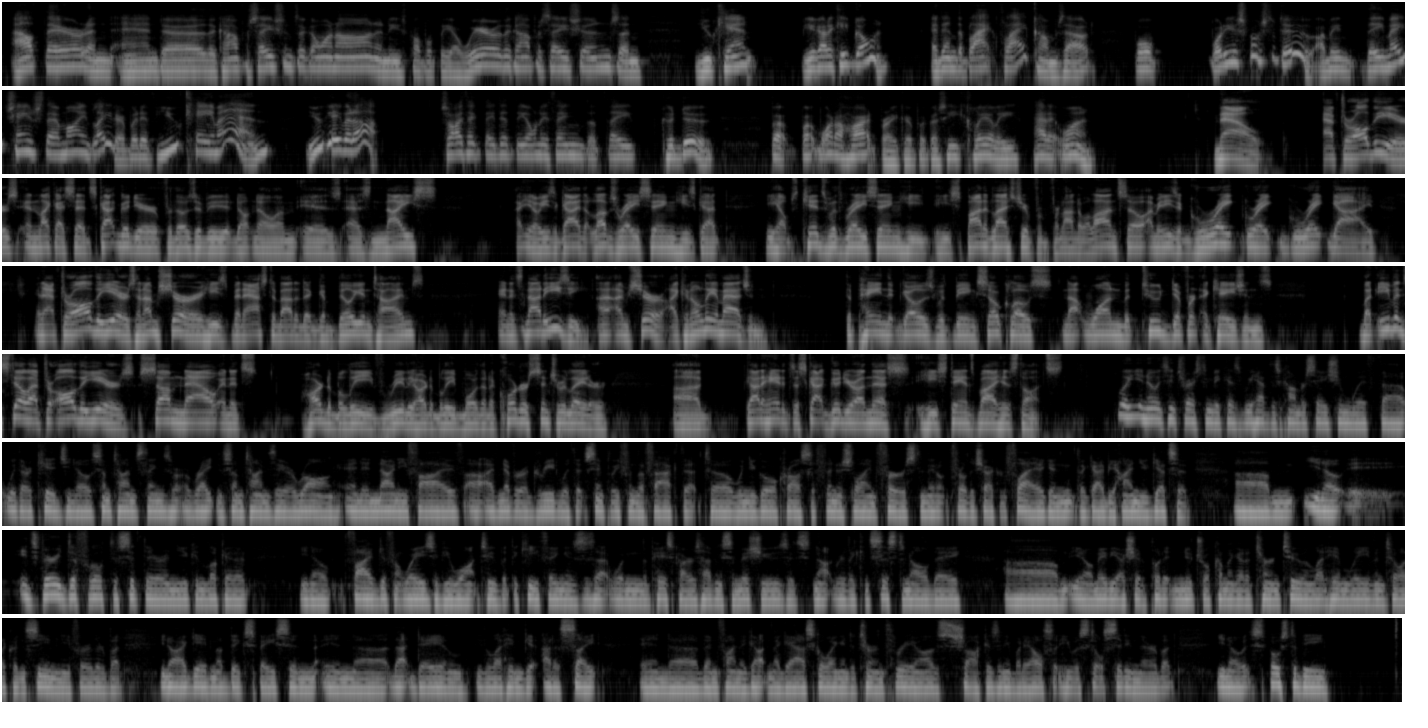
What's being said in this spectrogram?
out there, and and uh, the conversations are going on, and he's probably aware of the conversations, and you can't, you got to keep going. And then the black flag comes out. Well, what are you supposed to do? I mean, they may change their mind later, but if you came in, you gave it up. So I think they did the only thing that they could do. But but what a heartbreaker because he clearly had it won. Now, after all the years, and like I said, Scott Goodyear, for those of you that don't know him, is as nice. uh, You know, he's a guy that loves racing. He's got he helps kids with racing. He he spotted last year from Fernando Alonso. I mean, he's a great, great, great guy. And after all the years, and I'm sure he's been asked about it a gabillion times, and it's not easy. I, I'm sure. I can only imagine the pain that goes with being so close, not one but two different occasions. But even still, after all the years, some now, and it's hard to believe, really hard to believe, more than a quarter century later, uh, got to hand it to Scott Goodyear on this. He stands by his thoughts. Well, you know, it's interesting because we have this conversation with uh, with our kids. You know, sometimes things are right and sometimes they are wrong. And in '95, uh, I've never agreed with it simply from the fact that uh, when you go across the finish line first and they don't throw the checkered flag and the guy behind you gets it, um, you know, it, it's very difficult to sit there and you can look at it. You know, five different ways if you want to, but the key thing is, is that when the pace car is having some issues, it's not really consistent all day. Um, you know, maybe I should have put it in neutral coming out of turn two and let him leave until I couldn't see him any further. But you know, I gave him a big space in in uh, that day and you know, let him get out of sight. And uh, then finally got in the gas going into turn three. And I was shocked as anybody else that he was still sitting there. But you know, it's supposed to be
